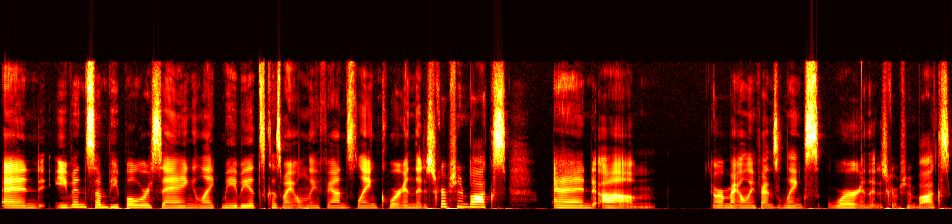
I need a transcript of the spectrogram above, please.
And even some people were saying like maybe it's because my OnlyFans link were in the description box and um or my OnlyFans links were in the description box.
